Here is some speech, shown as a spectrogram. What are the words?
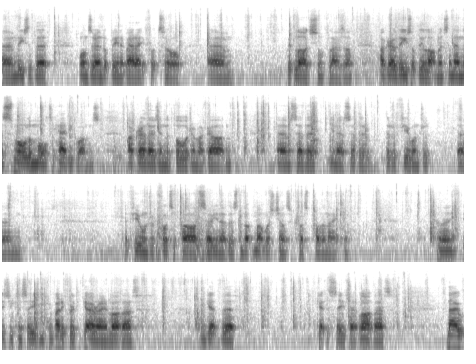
Um, these are the ones that end up being about 8 foot tall um, with large sunflowers on I'll grow these up the allotments and then the smaller multi-headed ones I'll grow those in the border of my garden. Um, so they're you know so they're, they're a few hundred um, a few hundred foot apart so you know there's not, not much chance of cross pollinating and then as you can see you can very quickly go around like that and get the get the seeds out like that. Now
